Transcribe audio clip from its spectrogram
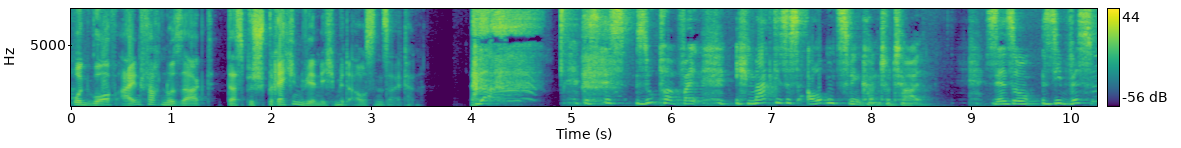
Und Worf einfach nur sagt, das besprechen wir nicht mit Außenseitern. Ja, das ist super, weil ich mag dieses Augenzwinkern total. Also, sie wissen,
